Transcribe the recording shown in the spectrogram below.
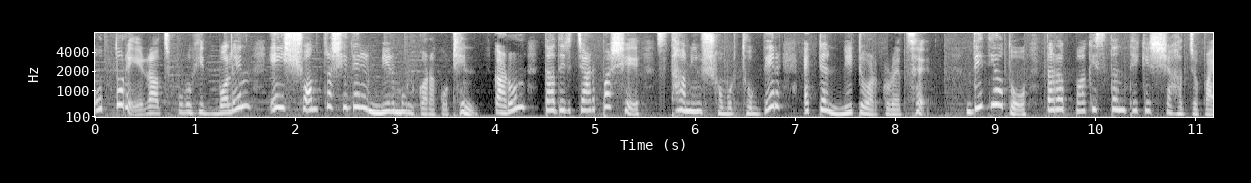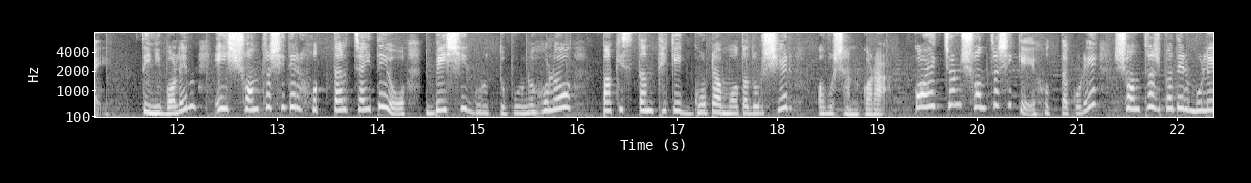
উত্তরে রাজপুরোহিত বলেন, এই সন্ত্রাসীদের নির্মূল করা কঠিন, কারণ তাদের চারপাশে স্থানীয় সমর্থকদের একটা নেটওয়ার্ক রয়েছে। দ্বিতীয়ত, তারা পাকিস্তান থেকে সাহায্য পায়। তিনি বলেন, এই সন্ত্রাসীদের হত্যার চাইতেও বেশি গুরুত্বপূর্ণ হল পাকিস্তান থেকে গোটা মতাদর্শের অবসান করা। কয়েকজন সন্ত্রাসীকে হত্যা করে সন্ত্রাসবাদের মূলে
